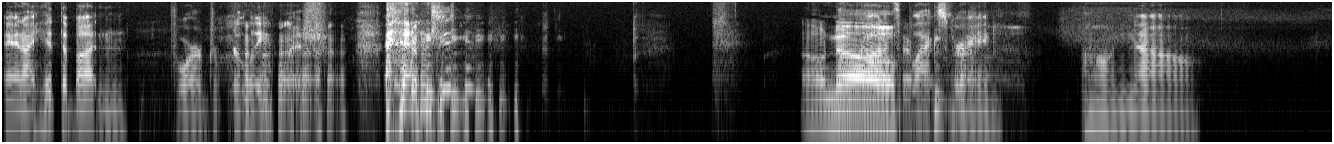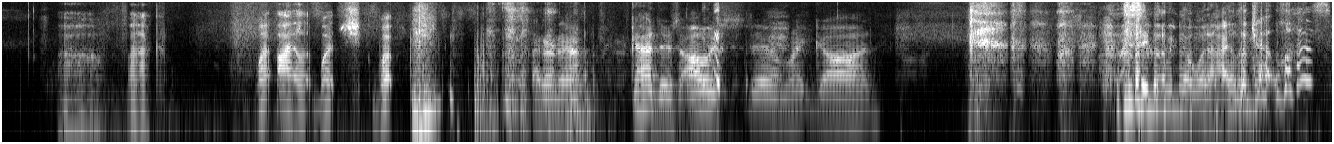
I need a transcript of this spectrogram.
and I hit the button for dr- relinquish. Oh no! Oh god, it's black screen. Oh no. Oh fuck. What island? What? Sh- what? I don't know. God, there's always. Oh my god. Does anyone know what island that was?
